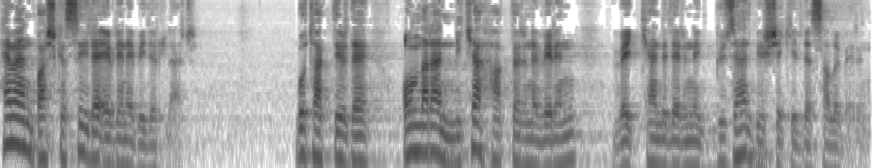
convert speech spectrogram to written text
Hemen başkasıyla evlenebilirler. Bu takdirde onlara nikah haklarını verin ve kendilerini güzel bir şekilde salıverin.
